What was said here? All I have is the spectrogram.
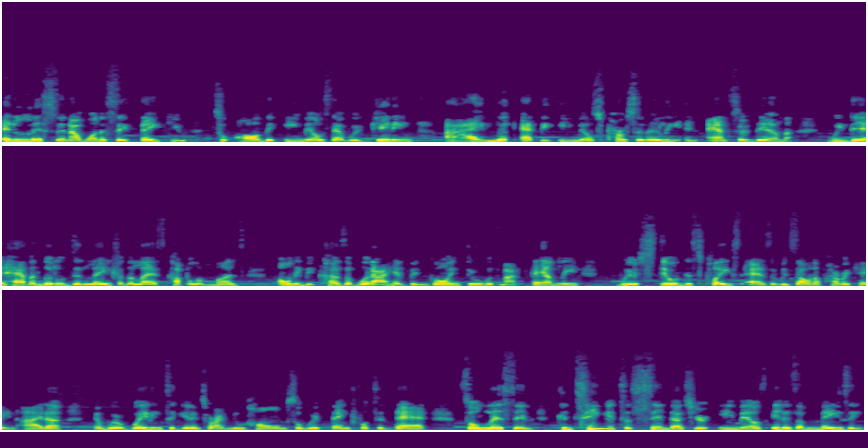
And listen, I want to say thank you to all the emails that we're getting. I look at the emails personally and answer them. We did have a little delay for the last couple of months only because of what I have been going through with my family we're still displaced as a result of Hurricane Ida, and we're waiting to get into our new home. So we're thankful to that. So listen, continue to send us your emails. It is amazing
